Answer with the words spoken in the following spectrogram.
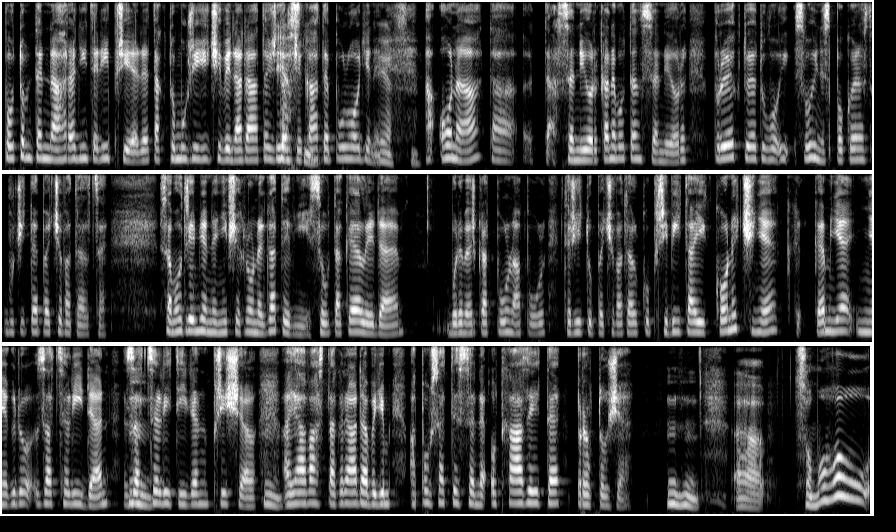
potom ten náhradní, který přijede, tak tomu řidiči vynadáte, že tam čekáte půl hodiny. Jasně. A ona, ta, ta seniorka nebo ten senior, projektuje tu svoji nespokojenost vůči té pečovatelce. Samozřejmě není všechno negativní. Jsou také lidé, budeme říkat půl na půl, kteří tu pečovatelku přivítají. Konečně ke mně někdo za celý den, hmm. za celý týden přišel. Hmm. A já vás tak ráda vidím a posaďte se, neodcházejte, protože. Mm-hmm. Uh... Co mohou uh,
